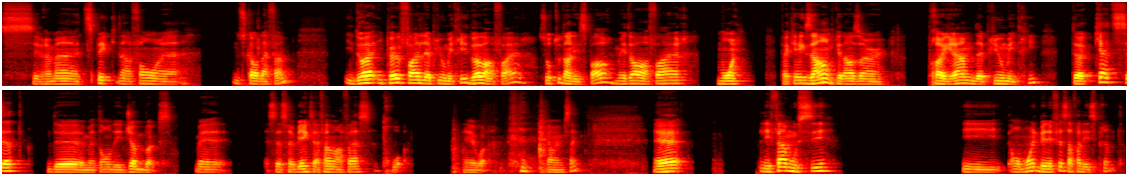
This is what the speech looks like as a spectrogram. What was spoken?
c'est vraiment typique dans le fond du corps de la femme. Ils, doivent, ils peuvent faire de la pliométrie, ils doivent en faire, surtout dans les sports, mais ils doivent en faire moins. Fait qu'exemple que dans un programme de pliométrie, tu as 4 sets de, mettons, des jump box. Mais ce serait bien que la femme en fasse 3. Et voilà. quand même simple. Euh, les femmes aussi ils ont moins de bénéfices à faire des sprints.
